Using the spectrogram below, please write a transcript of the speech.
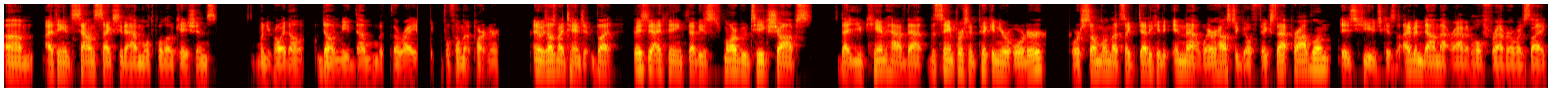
Um, I think it sounds sexy to have multiple locations when you probably don't don't need them with the right fulfillment partner. Anyways, that was my tangent. But basically, I think that these smaller boutique shops that you can have that the same person picking your order or someone that's like dedicated in that warehouse to go fix that problem is huge because I've been down that rabbit hole forever where it's like,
